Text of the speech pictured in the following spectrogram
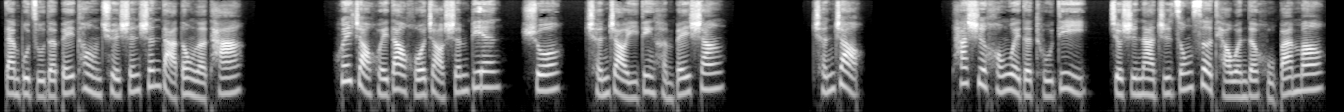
但不足的悲痛却深深打动了他。灰爪回到火爪身边，说：“橙爪一定很悲伤。”陈爪，他是宏伟的徒弟，就是那只棕色条纹的虎斑猫。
